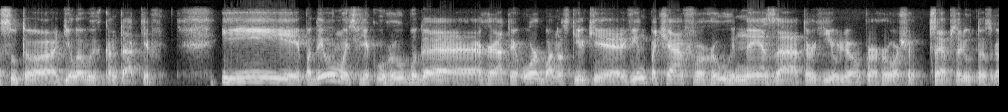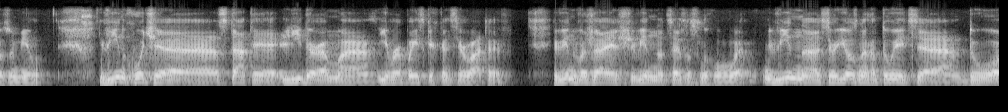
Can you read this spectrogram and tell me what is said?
суто ділових контактів. І подивимось, в яку гру буде грати Орбан, оскільки він почав гру не за торгівлю про гроші. Це абсолютно зрозуміло. Він хоче стати лідером е, європейських консерваторів. Він вважає, що він на це заслуговує. Він е, серйозно готується до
